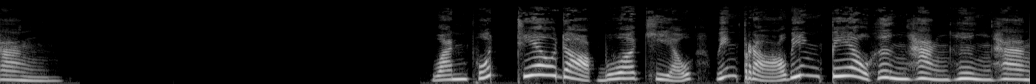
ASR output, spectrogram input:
ห่าง วันพุธเที่ยวดอกบัวเขียว วิ่งปลอวิ่งเปี้ยวหึ่งห่างหึ่งห่าง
